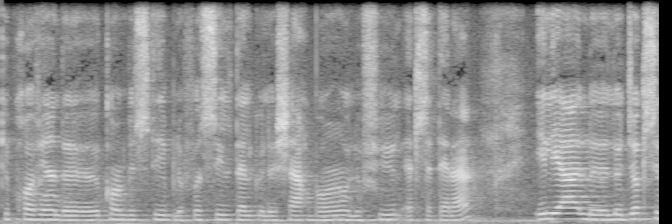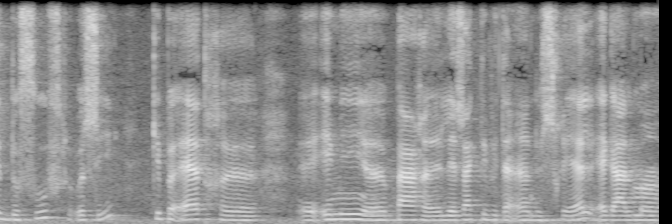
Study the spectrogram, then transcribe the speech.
qui provient de combustibles fossiles tels que le charbon, le fût, etc. Il y a le, dioxyde de soufre aussi, qui peut être euh, émis euh, par les activités industrielles, également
